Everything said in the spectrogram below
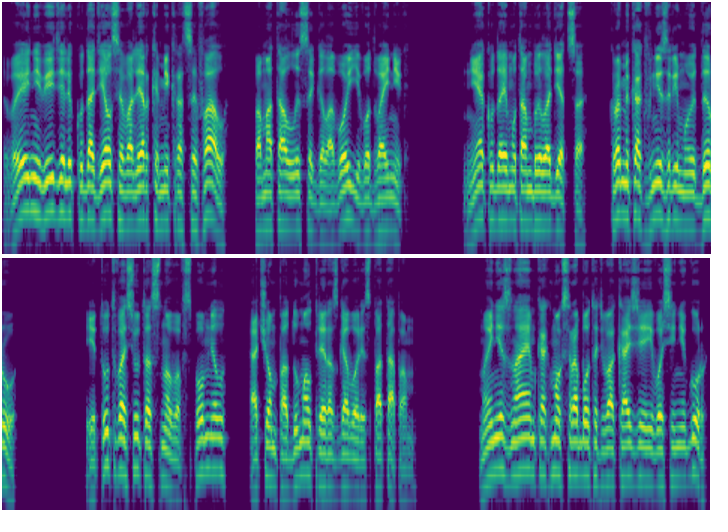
«Вы не видели, куда делся Валерка микроцефал?» — помотал лысой головой его двойник. «Некуда ему там было деться, кроме как в незримую дыру». И тут Васюта снова вспомнил, о чем подумал при разговоре с Потапом. «Мы не знаем, как мог сработать в Аказии его синегур».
